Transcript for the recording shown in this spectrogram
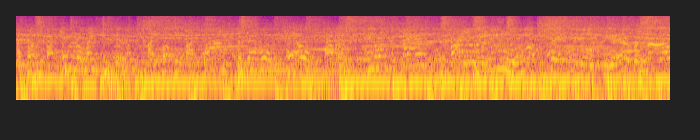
I'm talking about interrelationships. I'm talking about God, the devil, hell, heaven. Do you understand? Finally! You will not take me off the air, but now,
